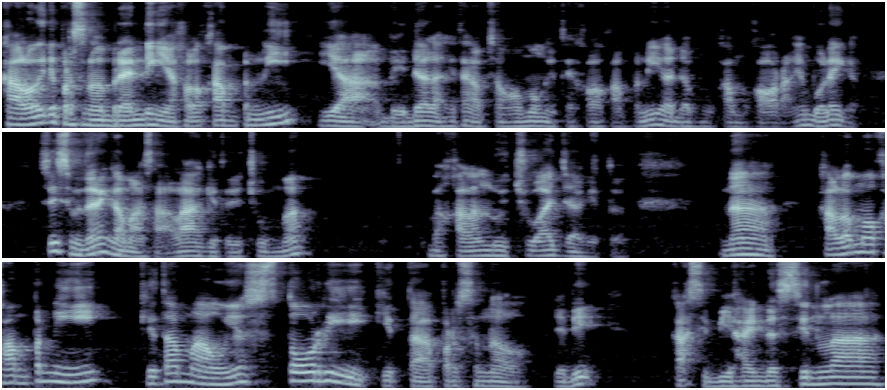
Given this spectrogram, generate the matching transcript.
Kalau ini personal branding ya, kalau company ya beda lah kita nggak bisa ngomong gitu ya. Kalau company ada muka-muka orangnya boleh nggak? Sih sebenarnya nggak masalah gitu ya, cuma bakalan lucu aja gitu. Nah kalau mau company kita maunya story kita personal. Jadi kasih behind the scene lah,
